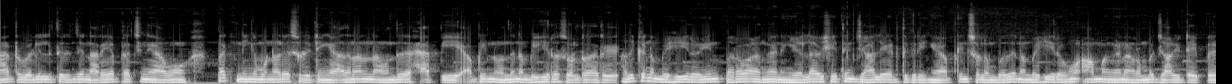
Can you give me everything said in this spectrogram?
மேட்ரு வெளியில் தெரிஞ்சு நிறைய பிரச்சனையாகும். பட் நீங்கள் முன்னாடியே சொல்லிட்டீங்க. அதனால் நான் வந்து ஹாப்பி அப்படின்னு வந்து நம்ம ஹீரோ சொல்கிறாரு அதுக்கு நம்ம ஹீரோயின் பரவாயில்லைங்க. நீங்கள் எல்லா விஷயத்தையும் ஜாலியாக எடுத்துக்கிறீங்க அப்படின்னு சொல்லும்போது நம்ம ஹீரோவும் ஆமாங்க நான் ரொம்ப ஜாலி டைப்பு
